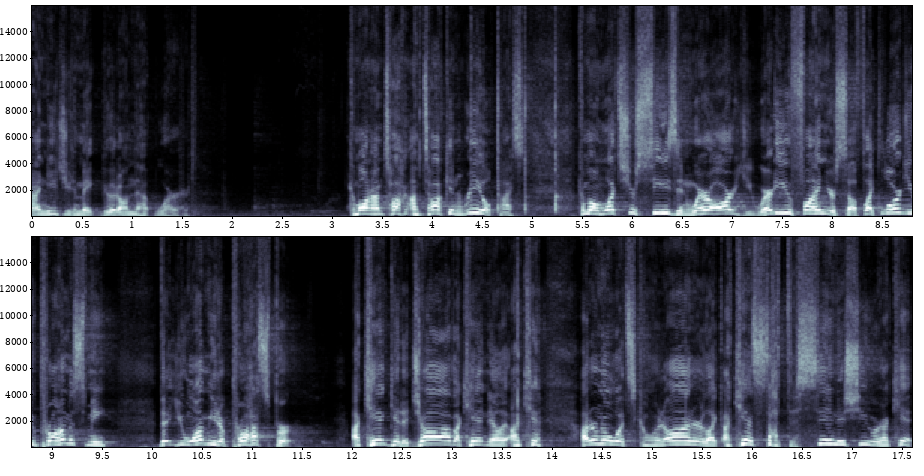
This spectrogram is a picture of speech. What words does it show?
I need you to make good on that word. Come on, I'm, talk- I'm talking real, guys. Come on, what's your season? Where are you? Where do you find yourself? Like, Lord, you promised me that you want me to prosper. I can't get a job. I can't, nail, I can't, I don't know what's going on, or like, I can't stop the sin issue, or I can't.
